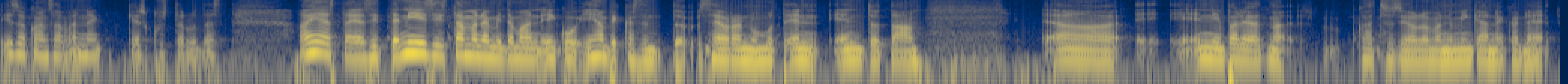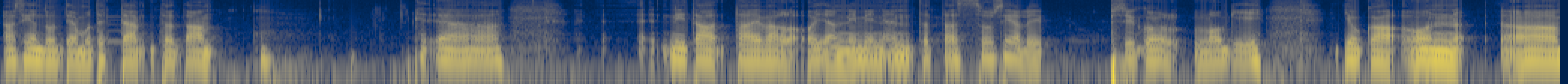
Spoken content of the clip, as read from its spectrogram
iso kansainvälinen keskustelu tästä aiheesta. Ja sitten niin siis tämmöinen, mitä mä oon niin kuin ihan pikkasen seurannut, mutta en, en, tota, ää, en niin paljon, että mä katsoisin olevani minkäännäköinen asiantuntija, mutta että tota, ää, Nita Taivalojan niminen tota, sosiaalipsykologi, joka on ää,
